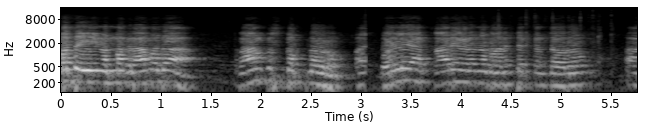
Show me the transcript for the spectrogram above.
ಮತ್ತೆ ಈ ನಮ್ಮ ಗ್ರಾಮದ ರಾಮಕೃಷ್ಣಪ್ಪನವರು ಒಳ್ಳೆಯ ಕಾರ್ಯಗಳನ್ನು ಮಾಡಿರ್ತಕ್ಕಂಥವರು ಆ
